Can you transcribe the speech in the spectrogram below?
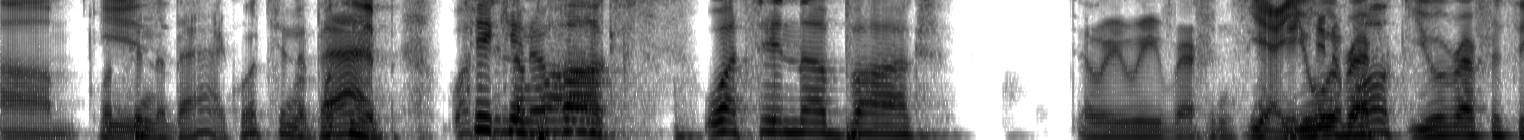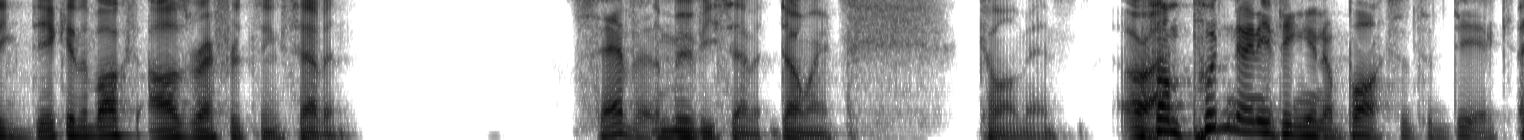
Um, What's in the bag? What's in the What's bag? in the, what's Dick in the a box? What's in the box? Are we, we referencing? Yeah, Dick you in were ref- box? you were referencing Dick in the Box. I was referencing Seven, seven. the movie Seven. Don't worry. Come on, man. All if right. I'm putting anything in a box, it's a dick.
